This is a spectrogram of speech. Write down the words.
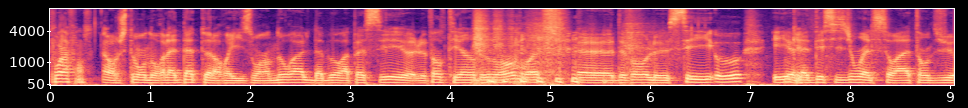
pour la France. Alors justement, on aura la date. Alors ils ont un oral d'abord à passer euh, le 21 novembre euh, devant le CIO et euh, la décision, elle sera attendue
